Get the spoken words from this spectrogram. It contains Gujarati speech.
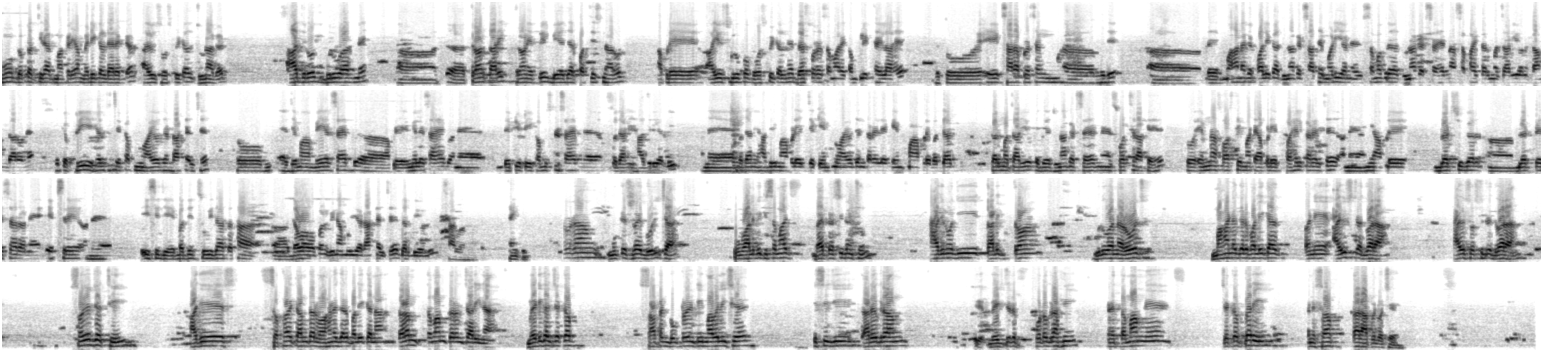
હું doctor Chirag Makadia, medical director, Ayush hospital, Junagadh. આજ રોજ ગુરુવારને ત્રણ તારીખ, ત્રણ એપ્રિલ બે હજાર પચીસના રોજ આપણે આયુષ ગ્રુપ ઓફ હોસ્પિટલને દસ વર્ષ અમારે કમ્પ્લીટ થયેલા છે. તો એ એક સારા પ્રસંગ મુજે આપણે મહાનગરપાલિકા જુનાગઢ સાથે મળી અને સમગ્ર જુનાગઢ શહેરના સફાઈ કર્મચારીઓ અને કામદારોને, એક ફ્રી હેલ્થ ચેકઅપનું આયોજન રાખેલ છે. તો જેમાં મેયર સાહેબ આપણે એમએલએ સાહેબ અને ડેપ્યુટી કમિશનર સાહેબને બધાની હાજરી હતી. અને બધાની હાજરીમાં આપણે જે કેમ્પનું આયોજન કરેલ એ કેમ્પમાં આપણે બધા જ કર્મચારીઓ કે જે જુનાગઢ શહેરને સ્વચ્છ રાખે છે, તો એમના સ્વાસ્થ્ય માટે આપણે એક પહેલ કરેલ છે. અને અહીંયા આપણે બ્લડ શુગર બ્લડ પ્રેશર અને એક્સરે અને ઇસીજી એ બધી જ સુવિધા તથા દવાઓ પણ વિનામૂલ્ય રાખેલ છે દર્દીઓની સારવાર થેન્ક યુ મારું નામ મુકેશભાઈ બોરીચા. હું વાલ્મીકી સમાજ ભાઈ પ્રેસિડેન્ટ છું. આજનો જે તારીખ ત્રણ ગુરુવારના રોજ મહાનગરપાલિકા અને આયુષ દ્વારા, આયુષ હોસ્પિટલ દ્વારા સંયોજકથી આજે સફાઈ કામદાર મહાનગરપાલિકાના તમામ તમામ કર્મચારીના મેડિકલ ચેકઅપ સાતક ડૉક્ટરની ટીમ આવેલી છે. ઇસીજી કાર્યોગ્રામ વેજીટેટ ફોટોગ્રાફી અને તમામને ચેકઅપ કરી અને સહકાર આપેલો છે.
